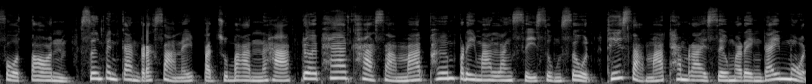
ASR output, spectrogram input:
โฟตอน ซึ่งเป็นการรักษาในปัจจุบันนะคะ โดยแพทย์ค่ะสามารถเพิ่มปริมาณรังสีสูงสุด ที่สามารถทำลายเซลล์มะเร็งได้หมด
